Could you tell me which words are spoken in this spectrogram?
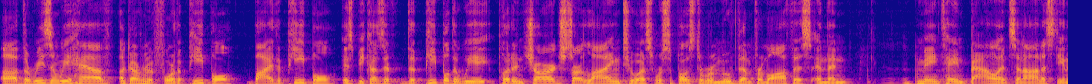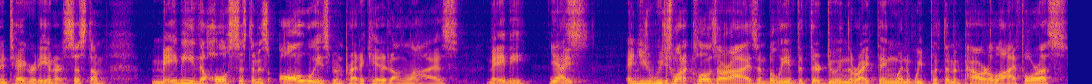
Uh, the reason we have a government for the people, by the people, is because if the people that we put in charge start lying to us, we're supposed to remove them from office and then maintain balance and honesty and integrity in our system. Maybe the whole system has always been predicated on lies. Maybe. Yes. May- And you, we just want to close our eyes and believe that they're doing the right thing when we put them in power to lie for us.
